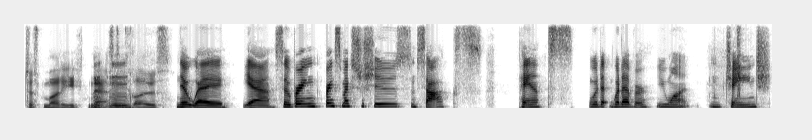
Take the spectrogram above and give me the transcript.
just muddy, nasty clothes. no way. Yeah. So bring bring some extra shoes, some socks, pants, what, whatever you want. And change.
